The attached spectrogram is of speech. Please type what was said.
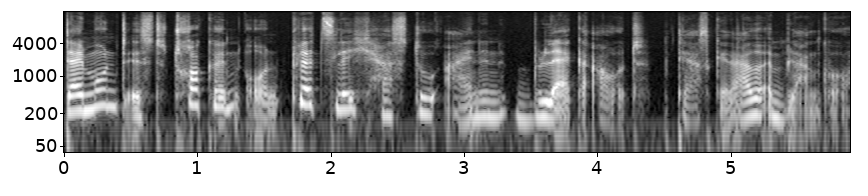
Dein Mund ist trocken und plötzlich hast du einen Blackout. Te has quedado en blanco.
